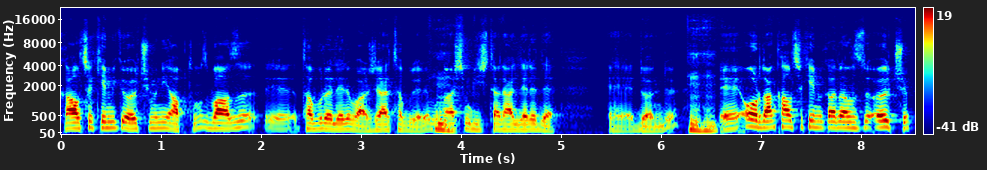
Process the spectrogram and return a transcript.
kalça kemik ölçümünü yaptığımız bazı e, tabureleri var, jel tabureleri. Bunlar hı. şimdi dijital hallere de e, döndü. Hı hı. E, oradan kalça kemik aranızı ölçüp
